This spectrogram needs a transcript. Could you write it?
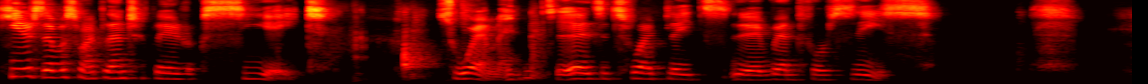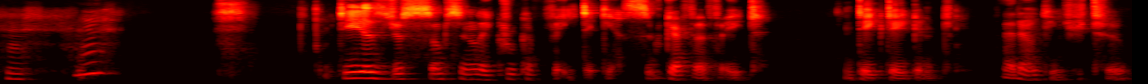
Here's that was my plan to play rook c8. That's why I meant. Uh, that's why I played. Uh, went for this. Mm -hmm. It is just something like rook f8, I guess. Rook f8. And take, take, and I don't think g2.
